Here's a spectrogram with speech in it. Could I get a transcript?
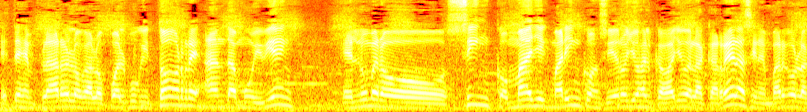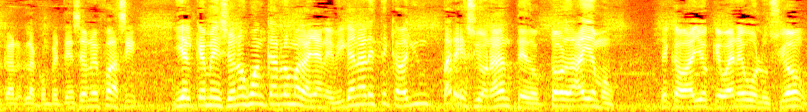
Este ejemplar lo galopó el Buggy Torre, anda muy bien el número 5, Magic Marín, considero yo es el caballo de la carrera, sin embargo la, competencia no es fácil. Y el que mencionó Juan Carlos Magallanes, vi ganar este caballo impresionante, Doctor Diamond, este caballo que va en evolución.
